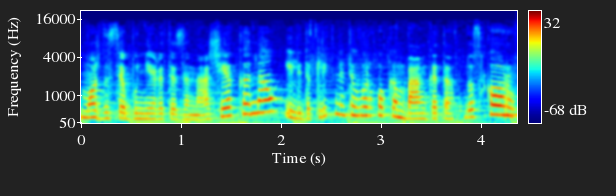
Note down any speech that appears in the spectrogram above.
може да се абонирате за нашия канал или да кликнете върху камбанката. До скоро!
